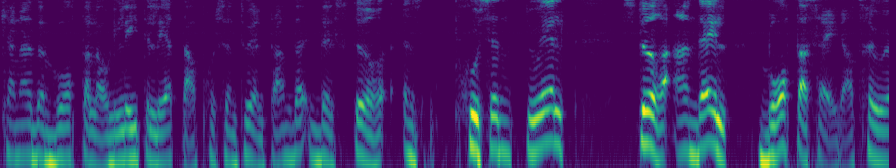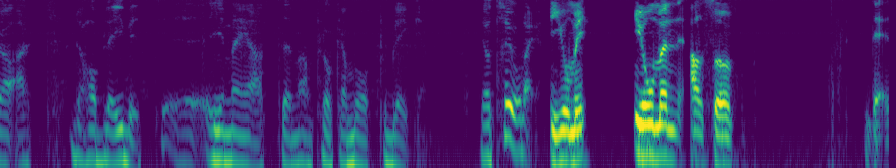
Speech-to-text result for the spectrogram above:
kan även bortalag lite lättare procentuellt andel större, en procentuellt större andel bortasegrar tror jag att det har blivit eh, i och med att eh, man plockar bort publiken. Jag tror det. Jo men Jo men alltså det,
